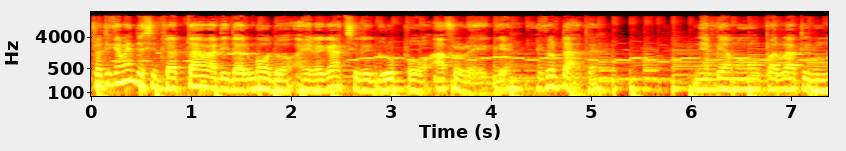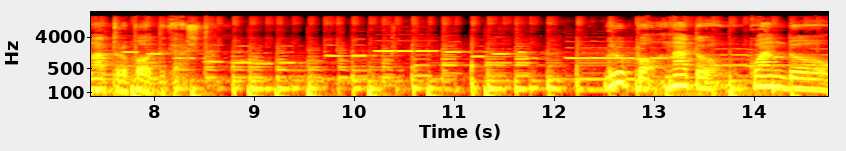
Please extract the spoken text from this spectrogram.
Praticamente si trattava di dar modo ai ragazzi del gruppo Afro Reggae, ricordate? Ne abbiamo parlato in un altro podcast. Gruppo nato quando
